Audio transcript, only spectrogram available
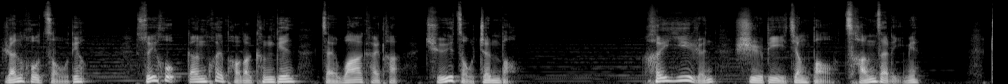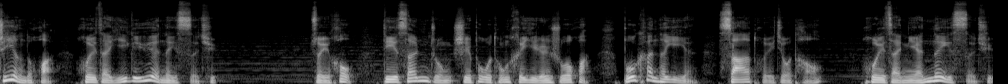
然后走掉，随后赶快跑到坑边，再挖开它，取走珍宝。黑衣人势必将宝藏在里面，这样的话。会在一个月内死去。最后，第三种是不同黑衣人说话，不看他一眼，撒腿就逃，会在年内死去。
